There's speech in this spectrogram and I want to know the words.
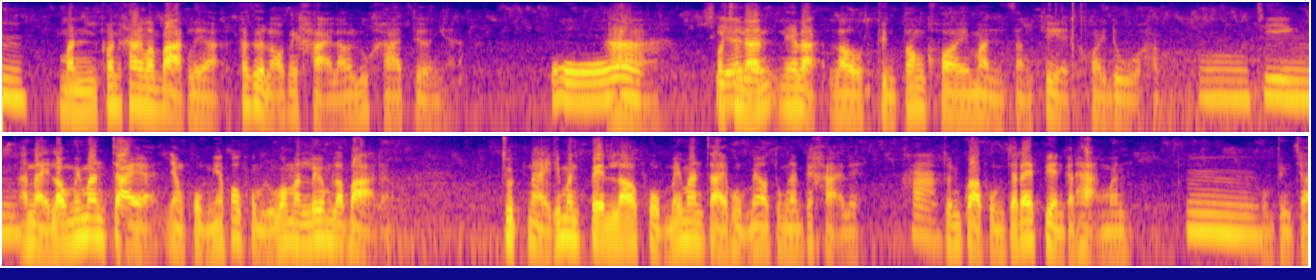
ม มันค่อนข้างลำบากเลยอะถ้าเกิดเราเอาไปขายแล้วลูกค้าเจออย่างเงี้ย โอ้โหอ่าเสียเพราะฉะนั้นเลยเนี่ยแหละเราถึงต้องคอยหมั่นสังเกตคอยดูครับ โอ้จริง อันไหนเราไม่มั่นใจอะอย่างผมเนี่ยพอผมรู้ว่ามันเริ่มระบาดอะจุดไหนที่มันเป็นแล้วผมไม่มั่นใจผมไม่เอาตรงนั้นไปขายเลย ค่ะ จนกว่าผมจะได้เปลี่ยนกระถางมัน อืมผมถึงจะ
